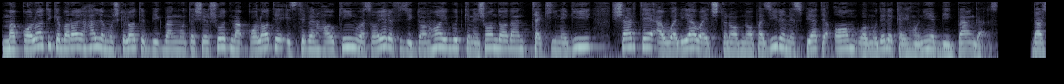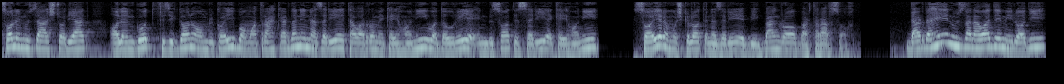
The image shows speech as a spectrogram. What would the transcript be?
مقالاتی که برای حل مشکلات بیگ بنگ منتشر شد مقالات استیون هاوکینگ و سایر فیزیکدانهایی بود که نشان دادند تکینگی شرط اولیه و اجتناب ناپذیر نسبیت عام و مدل کیهانی بیگ بنگ است. در سال 1981 آلن گوت فیزیکدان آمریکایی با مطرح کردن نظریه تورم کیهانی و دوره انبساط سریع کیهانی سایر مشکلات نظریه بیگ بنگ را برطرف ساخت. در دهه 1990 میلادی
